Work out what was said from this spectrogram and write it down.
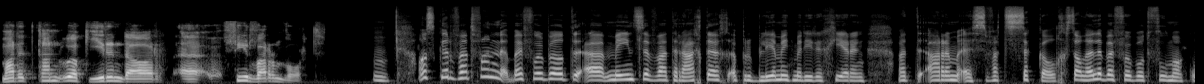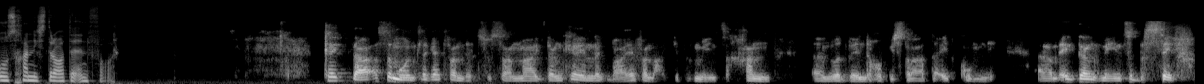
maar dit kan ook hier en daar uh vuur warm word. Hmm. Oscar, wat van byvoorbeeld uh mense wat regtig 'n probleem het met die regering, wat arm is, wat sukkel, sal hulle byvoorbeeld voel maar ons gaan die strate invaar? Kyk, daar is 'n moontlikheid van dit Susan, maar ek dink eintlik baie van daai tipe mense gaan uh, noodwendig op die strate uitkom nie. Um ek dink mense besef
